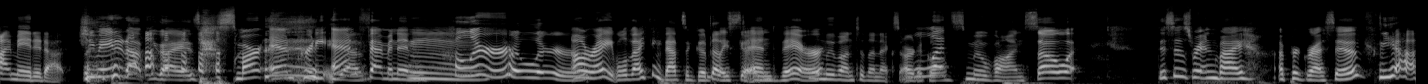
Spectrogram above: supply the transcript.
I made it up. She made it up, you guys. Smart and pretty and feminine. Mm. Hello. All right. Well, I think that's a good That's place good. to end there. We'll move on to the next article. Let's move on. So, this is written by a progressive. yeah.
